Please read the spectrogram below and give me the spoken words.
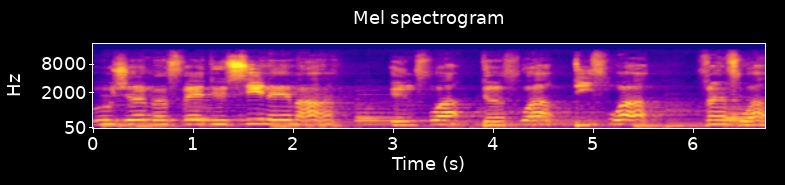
où je me fais du cinéma une fois, deux fois, dix fois, vingt fois.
